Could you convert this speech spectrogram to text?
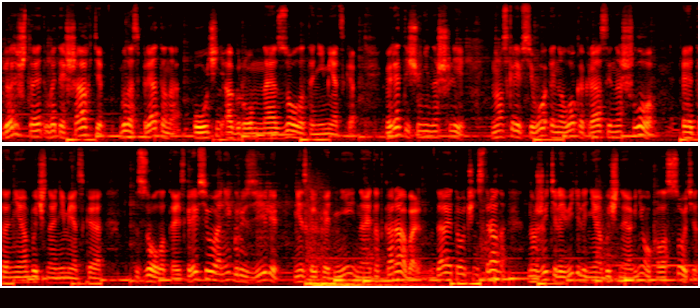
Говорят, что это, в этой шахте было спрятано очень огромное золото немецкое. Говорят, еще не нашли. Но, скорее всего, НЛО как раз и нашло это необычное немецкое золото. И, скорее всего, они грузили несколько дней на этот корабль. Да, это очень странно, но жители видели необычные огни около сотен,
